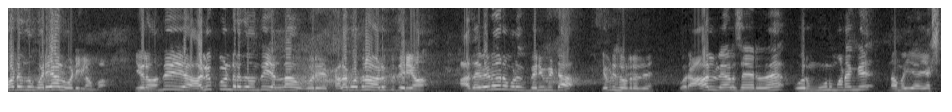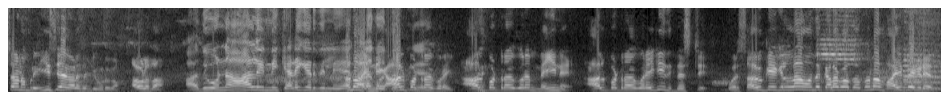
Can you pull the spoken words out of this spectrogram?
ஓட்டுறது ஒரே ஆள் ஓட்டிக்கலாம்பா. இதில் வந்து அலுப்புன்றது வந்து எல்லாம் ஒரு கலக்கோத்தனா அலுப்பு தெரியும். அதை விட நம்மளுக்கு பெனிஃபிட்டா எப்படி சொல்றது? ஒரு ஆள் வேலை செய்யறத ஒரு மூணு மடங்கு நம்ம எக்ஸ்ட்ரா நம்மளுக்கு ஈஸியாக வேலை செஞ்சு கொடுக்கும். அவ்வளவுதான். அது ஒண்ணு ஆள் இன்னைக்கு கிடைக்கிறது இல்லையே ஆள். பற்றாக்குறை. ஆள் பற்றாக்குறை மெயின் ஆள் பற்றாக்குறைக்கு இது பெஸ்ட் ஒரு சவுக்கைகள்லாம் வந்து கலக்கோத்தோம்னா வாய்ப்பே கிடையாது.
